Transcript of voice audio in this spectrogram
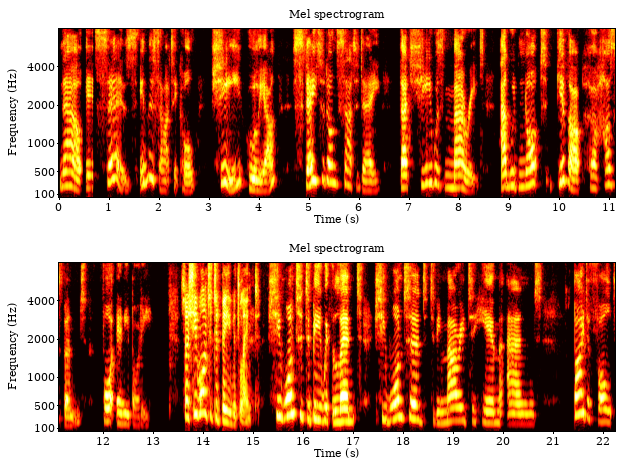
Now, it says in this article, she, Julia, stated on Saturday that she was married and would not give up her husband for anybody. So she wanted to be with Lent. She wanted to be with Lent. She wanted to be married to him and by default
